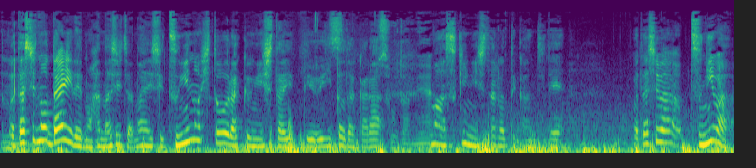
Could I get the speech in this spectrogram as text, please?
うん。私の代での話じゃないし次の人を楽にしたいっていう意図だから、ね。まあ好きにしたらって感じで私は次は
